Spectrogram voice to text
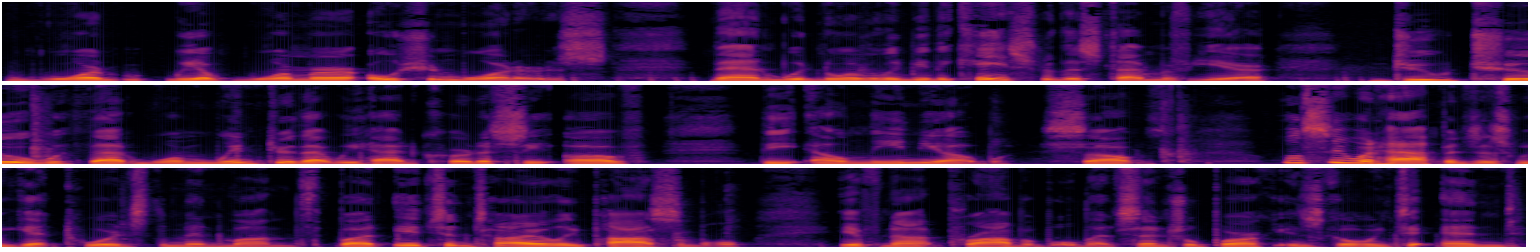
warm we have warmer ocean waters than would normally be the case for this time of year due to that warm winter that we had, courtesy of the El Nino. So we'll see what happens as we get towards the mid month, but it's entirely possible if not probable, that Central Park is going to end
